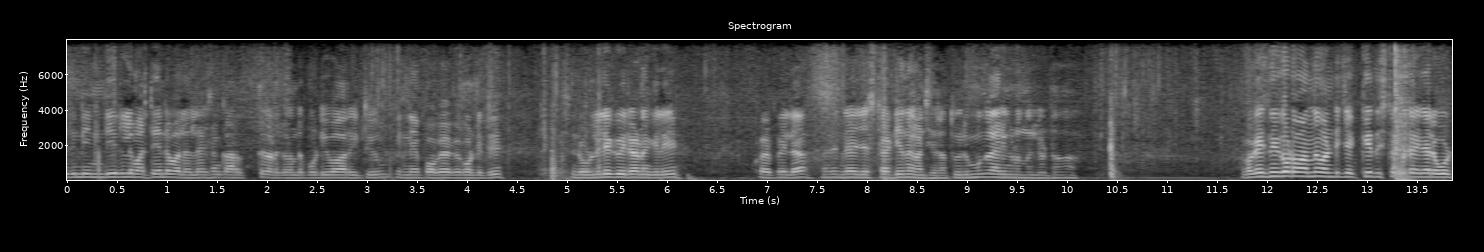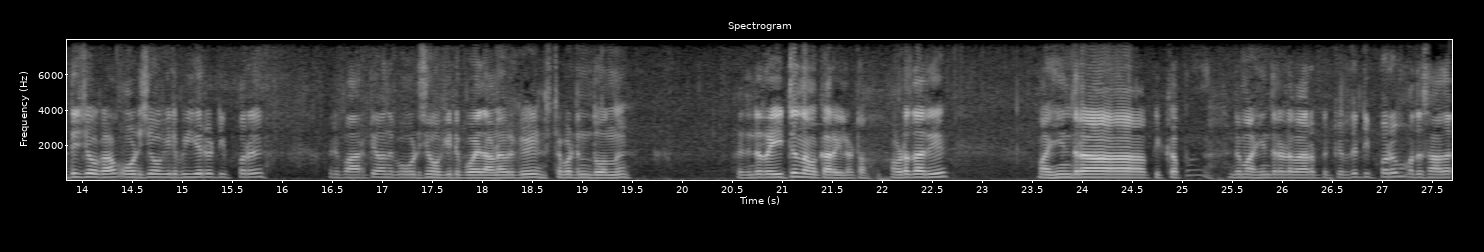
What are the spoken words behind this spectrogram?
ഇതിന്റെ ഇന്റീരിയൽ മറ്റേന്റെ പോലെ അല്ല? ശേഷം കറുത്ത് കിടക്കുന്നുണ്ട്. പൊടി വാറിയിട്ടും പിന്നെ പുകയൊക്കെ കൊണ്ടിട്ട് ഇതിന്റെ ഉള്ളിലേക്ക് വരികയാണെങ്കിൽ കുഴപ്പമില്ല. അതിന്റെ ജസ്റ്റ് അടിയെന്ന് കാണിച്ചു തരാം. തുരുമ്പും കാര്യങ്ങളൊന്നും ഇല്ല കേട്ടോ. അപ്പോൾ കഴിച്ച് നിങ്ങൾക്ക് ഇവിടെ വന്ന് വണ്ടി ചെക്ക് ചെയ്ത് ഇഷ്ടപ്പെട്ട് കഴിഞ്ഞാൽ ഓടിച്ച് നോക്കാം. ഓടിച്ച് നോക്കിയിട്ട് ഇപ്പോൾ ഈ ഒരു ടിപ്പർ ഒരു പാർട്ടി വന്നിപ്പോൾ ഓടിച്ച് നോക്കിയിട്ട് പോയതാണ്. അവർക്ക് ഇഷ്ടപ്പെട്ടെന്ന് തോന്നുന്നു. ഇതിന്റെ റേറ്റും നമുക്കറിയില്ല കേട്ടോ. അവിടെ ഒരു മഹീന്ദ്ര പിക്കപ്പ് ഇത് മഹീന്ദ്രയുടെ വേറെ പിക്കപ്പ് ഇത് ടിപ്പറും അത് സാധാ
